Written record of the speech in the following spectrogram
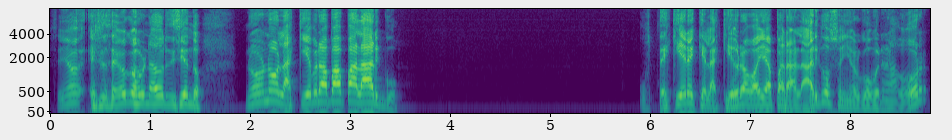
señor, el señor gobernador diciendo, no, no, la quiebra va para largo. ¿Usted quiere que la quiebra vaya para largo, señor gobernador?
